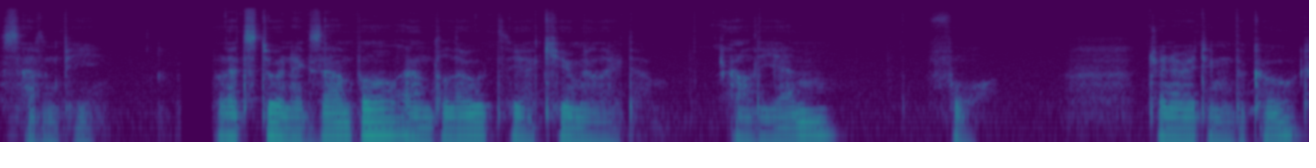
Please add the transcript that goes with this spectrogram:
7P. Let's do an example and load the accumulator. LDM 4 generating the code.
